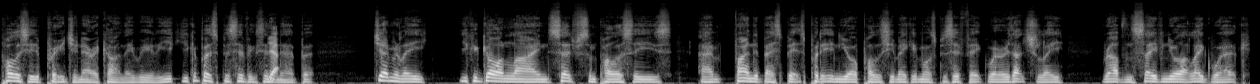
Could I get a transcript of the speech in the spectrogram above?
policies are pretty generic, aren't they? Really, you, you can put specifics in yeah. there, but generally, you could go online, search for some policies, and find the best bits, put it in your policy, make it more specific. Whereas actually, rather than saving you all that legwork,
